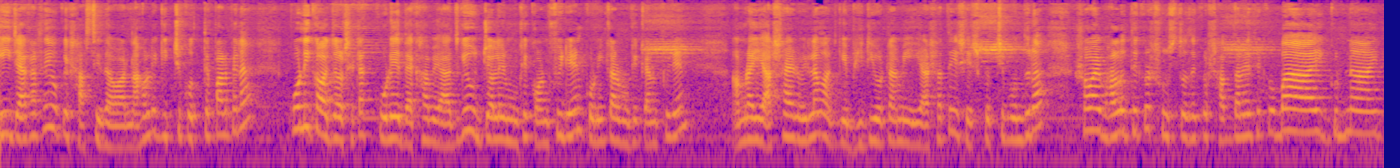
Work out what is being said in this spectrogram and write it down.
এই জায়গাতেই ওকে শাস্তি দেওয়ার না হলে কিচ্ছু করতে পারবে না। কণিকা উজ্জ্বল সেটা করে দেখাবে। আজকে উজ্জ্বলের মুখে কনফিডেন্ট কণিকার মুখে কনফিডেন্ট আমরা এই আশায় রইলাম, আজকে ভিডিওটা আমি এই আশাতেই শেষ করছি বন্ধুরা। সবাই ভালো থেকো, সুস্থ থেকো, সাবধানে থেকো। বাই গুড নাইট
